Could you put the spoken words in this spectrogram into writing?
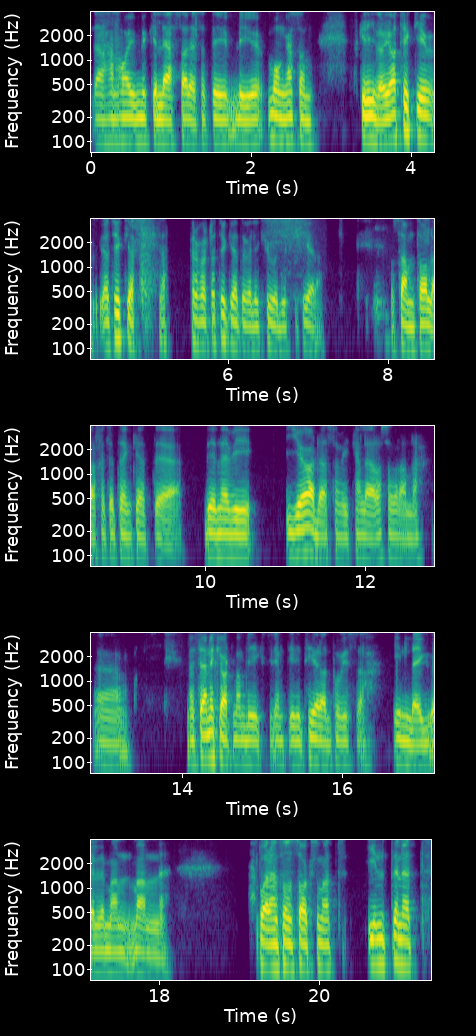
där han har ju mycket läsare så det blir ju många som skriver. Och jag tycker, jag tycker att, för det första tycker jag att det är väldigt kul att diskutera och samtala för att jag tänker att det, det är när vi gör det som vi kan lära oss av varandra. Eh, men sen är det klart man blir extremt irriterad på vissa inlägg eller man, man bara en sån sak som att internet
